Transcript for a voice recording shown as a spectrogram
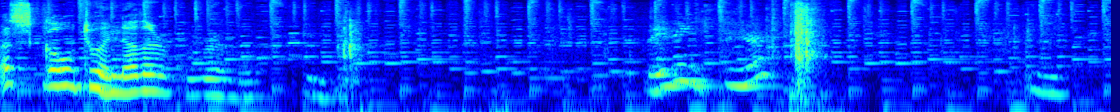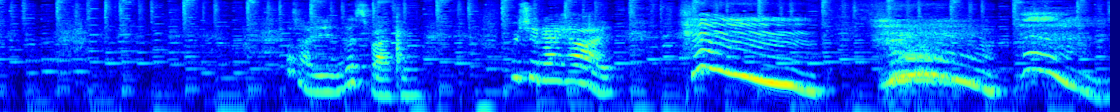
Let's go to another room. Maybe here? Hmm. Let's hide in this bathroom. Where should I hide? Hmm. Hmm. Hmm.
